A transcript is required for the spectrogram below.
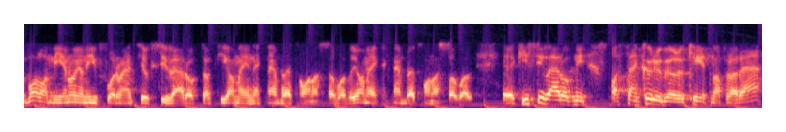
valamilyen olyan információk szivárogtak ki, amelynek nem lett volna szabad, vagy amelyeknek nem lett volna szabad kiszivárogni. Aztán körülbelül két napra rá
